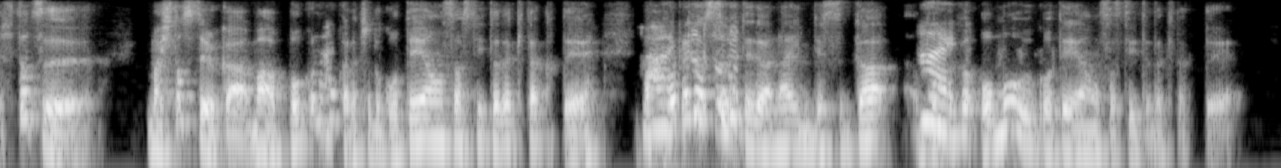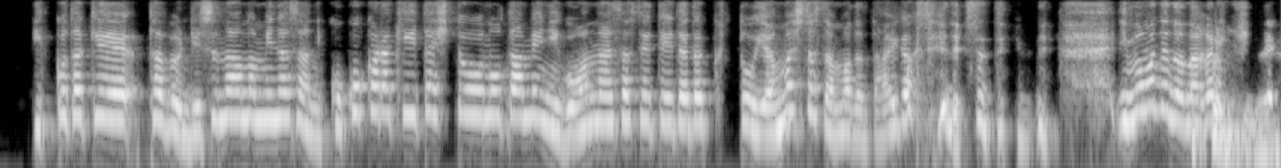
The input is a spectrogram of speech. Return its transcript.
一つまあ一つというか、まあ僕の方からちょっとご提案をさせていただきたくて、まあはい。これが全てではないんですが、はい。僕が思うご提案をさせていただきたくて、一個だけ多分リスナーの皆さんにここから聞いた人のためにご案内させていただくと、山下さんまだ大学生ですっていうね。今までの流れ聞いて、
